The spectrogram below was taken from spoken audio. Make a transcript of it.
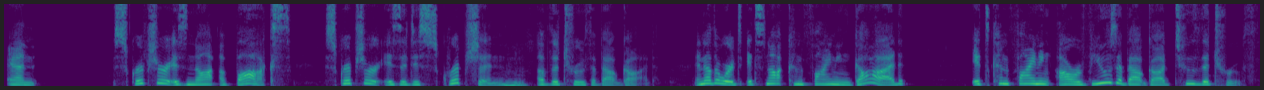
And Scripture is not a box Scripture is a description mm. of the truth about God. In other words, it's not confining God, it's confining our views about God to the truth.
